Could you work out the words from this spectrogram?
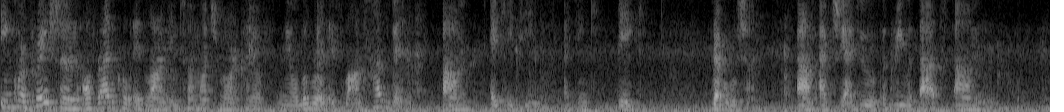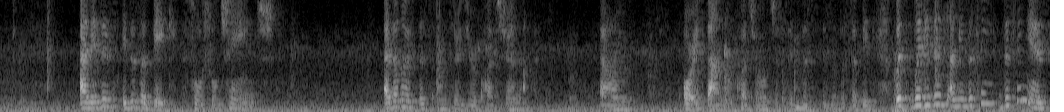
incorporation of radical Islam into a much more kind of neoliberal Islam has been um, AKP's, I think, big revolution. Um, actually, I do agree with that. Um, and it is it is a big social change. I don't know if this answers your question, um, or if that question was just is this isn't this a big? But but it is. I mean, the thing the thing is,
